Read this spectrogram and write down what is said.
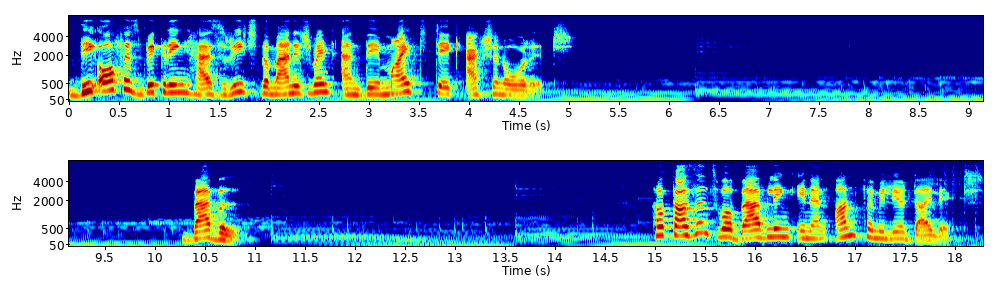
The office bickering has reached the management and they might take action over it. Babble Her cousins were babbling in an unfamiliar dialect.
